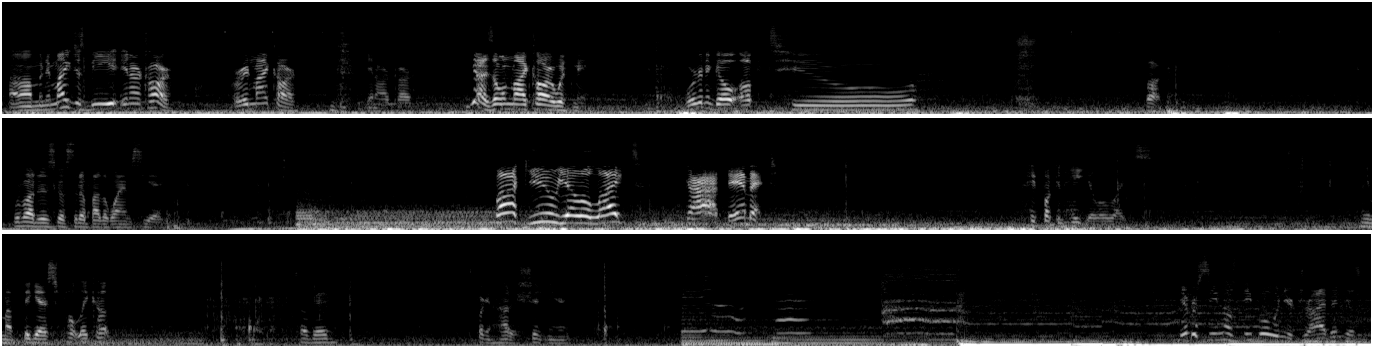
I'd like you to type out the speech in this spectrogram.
Um, and it might just be in our car or in my car. in our car. You guys own my car with me. We're gonna go up to. Fuck. We're about to just go sit up by the YMCA. Fuck you, yellow light! God damn it! I fucking hate yellow lights. I need my big ass Chipotle cup. So good. It's fucking hot as shit in here. You ever seen those people when you're driving? Just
